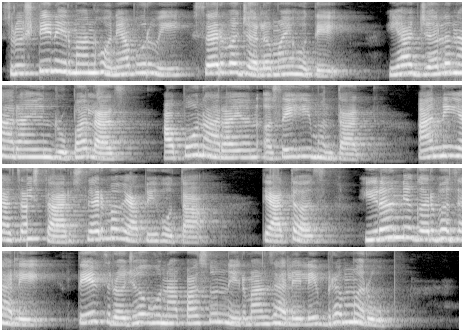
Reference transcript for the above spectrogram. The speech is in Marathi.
सृष्टी निर्माण होण्यापूर्वी सर्व जलमय होते. ह्या जलनारायण रूपालाच आपोनारायण असेही म्हणतात आणि याचा विस्तार सर्वव्यापी होता. त्यातच हिरण्यगर्भ झाले तेच रजोगुणापासून निर्माण झालेले ब्रह्मरूप.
